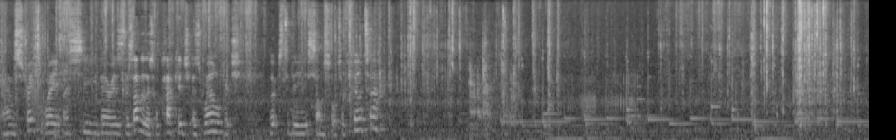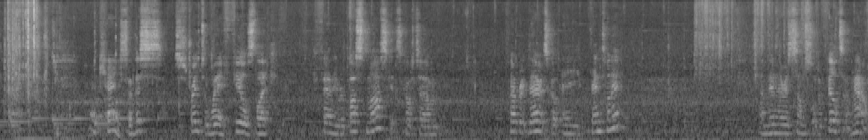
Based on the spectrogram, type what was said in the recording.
And straight away I see there is this other little package as well, which looks to be some sort of filter. So this straight away feels like a fairly robust mask. It's got um, fabric there, it's got a vent on it, and then there is some sort of filter. Now,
